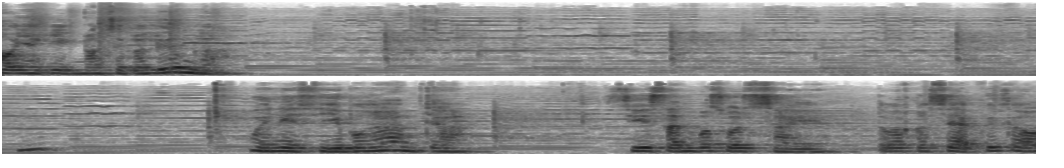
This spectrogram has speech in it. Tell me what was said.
อาอย่างอีกเนอกจากก็ลืมเหรออืมไว้ในสีบ่งามจ้ะ สีสันบ่สดใส แต่ว่ากระแสบคือเขา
